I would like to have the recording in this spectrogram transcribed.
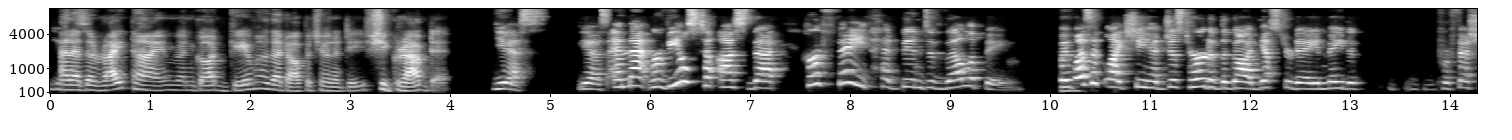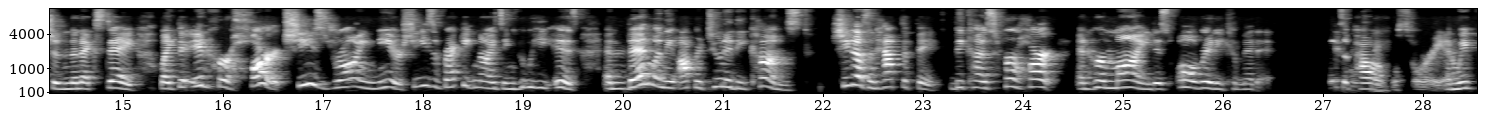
Yes. And at the right time, when God gave her that opportunity, she grabbed it. Yes, yes. And that reveals to us that her faith had been developing. It mm. wasn't like she had just heard of the God yesterday and made it profession the next day. Like the, in her heart she's drawing near. She's recognizing who he is. And then when the opportunity comes she doesn't have to think because her heart and her mind is already committed. It's a powerful story and we've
